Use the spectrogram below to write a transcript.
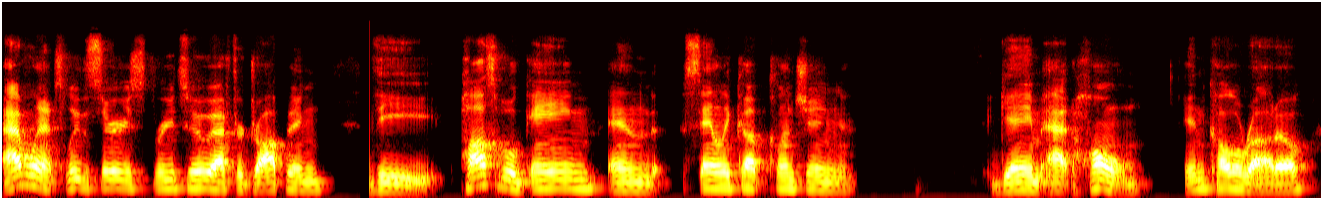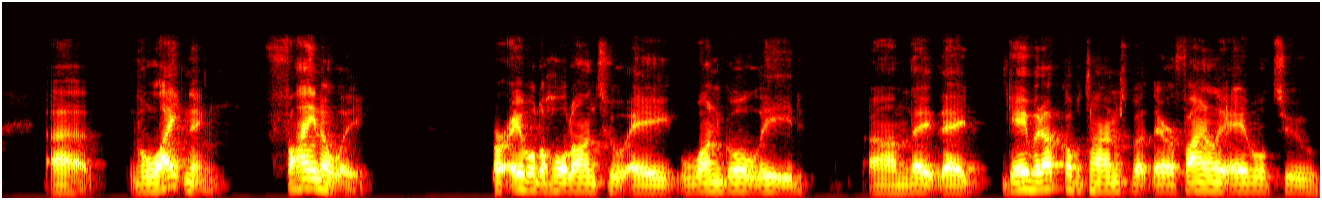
Avalanche lead the series three two after dropping the possible game and Stanley Cup clinching game at home in Colorado. Uh, the Lightning finally are able to hold on to a one goal lead. Um, they they gave it up a couple times, but they were finally able to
